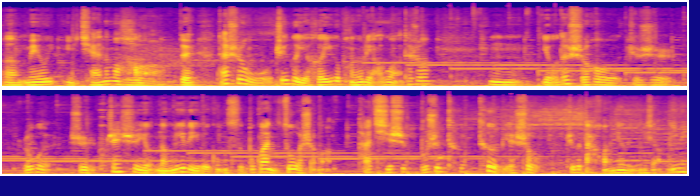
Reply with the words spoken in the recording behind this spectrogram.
呃，没有以前那么好。嗯对，但是我这个也和一个朋友聊过，他说，嗯，有的时候就是，如果是真是有能力的一个公司，不管你做什么，它其实不是特特别受这个大环境的影响，因为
